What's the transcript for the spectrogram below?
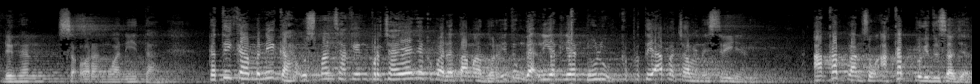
dengan seorang wanita. Ketika menikah, Utsman saking percayanya kepada Tamadur itu nggak lihat-lihat dulu seperti apa calon istrinya. Akad langsung akad begitu saja.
